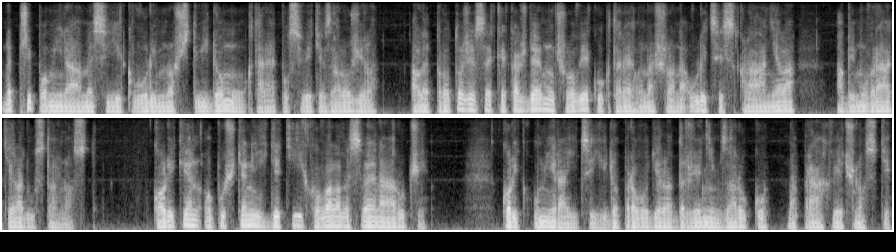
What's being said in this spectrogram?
Nepřipomínáme si ji kvůli množství domů, které po světě založila, ale protože se ke každému člověku, kterého našla na ulici, skláněla, aby mu vrátila důstojnost. Kolik jen opuštěných dětí chovala ve své náruči. Kolik umírajících doprovodila držením za ruku na práh věčnosti.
